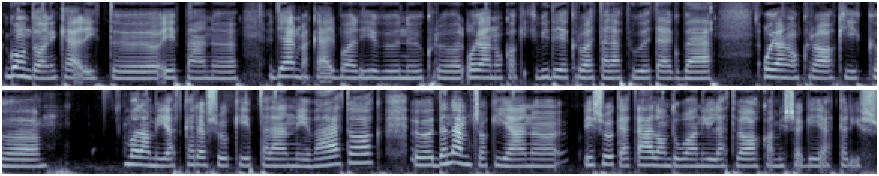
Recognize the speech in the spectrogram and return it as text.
Gondolni kell itt ö, éppen ö, gyermekágyban lévő nőkről, olyanok, akik vidékről települtek be, olyanokra, akik ö, valamiért keresőképtelenné váltak, de nem csak ilyen és őket állandóan, illetve alkalmi segélyekkel is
